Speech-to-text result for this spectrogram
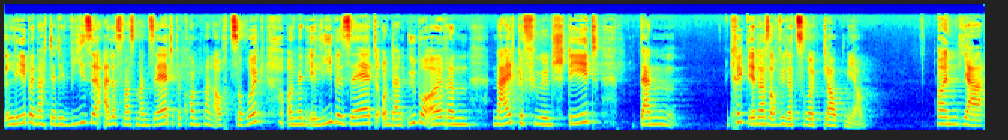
lebe nach der Devise, alles was man sät, bekommt man auch zurück. Und wenn ihr Liebe sät und dann über euren Neidgefühlen steht, dann kriegt ihr das auch wieder zurück, glaubt mir. Und ja,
